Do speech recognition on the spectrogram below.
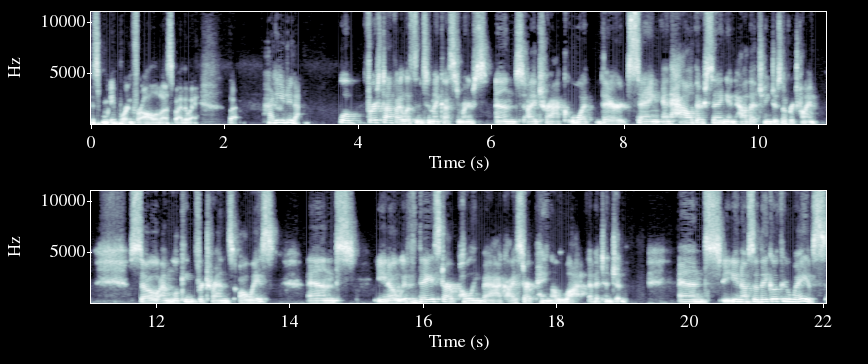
It's important for all of us, by the way. But how do you do that? Well, first off, I listen to my customers and I track what they're saying and how they're saying it and how that changes over time. So I'm looking for trends always. And, you know, if they start pulling back, I start paying a lot of attention And, you know, so they go through waves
